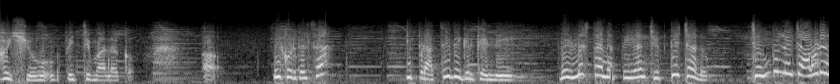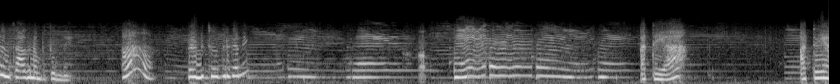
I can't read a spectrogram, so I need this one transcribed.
అయ్యో పిచ్చి మాలకు. మీకు తెలుసా? ఇప్పుడు అత్తయ్య దగ్గరికి వెళ్ళి వెళ్ళొస్తాను అత్తయ్య అని చెప్తే చాలు. చెంపులు లేచి ఆవిడే సాగనంపుతుంది. ఆ, చూద్దరు కానీ అత్తయ్య అత్తయ్య.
